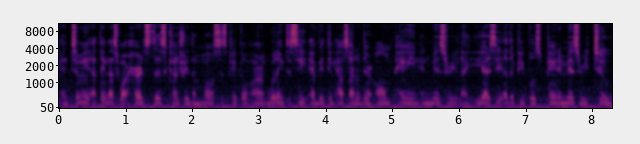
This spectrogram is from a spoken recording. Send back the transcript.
And to me, I think that's what hurts this country the most is people aren't willing to see everything outside of their own pain and misery. Like you got to see other people's pain and misery too.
